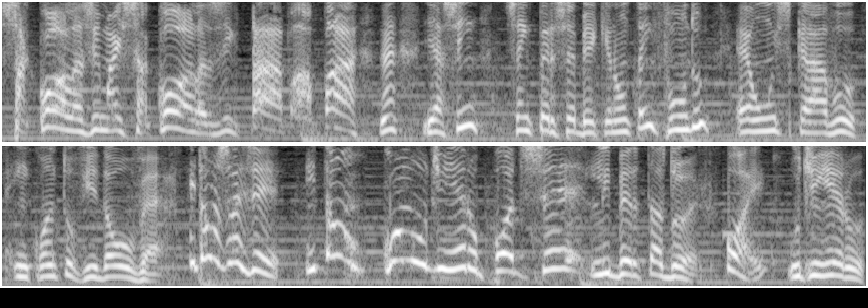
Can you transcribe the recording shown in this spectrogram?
sacolas e mais sacolas e pá, pá, pá, né? E assim, sem perceber que não tem fundo, é um escravo enquanto vida houver. Então você vai dizer, então como o dinheiro pode ser libertador? Oi, o dinheiro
